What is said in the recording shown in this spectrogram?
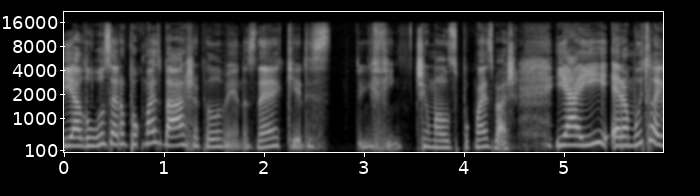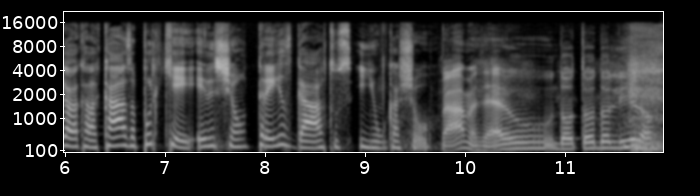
E a luz era um pouco mais baixa, pelo menos, né? Que eles enfim, tinha uma luz um pouco mais baixa. E aí, era muito legal aquela casa, porque eles tinham três gatos e um cachorro. Ah, mas era o Doutor Dolittle.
